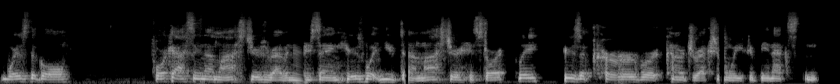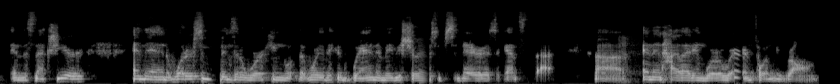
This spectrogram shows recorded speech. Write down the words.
where's the goal, forecasting on last year's revenue, saying here's what you've done last year historically. Here's a curve or kind of direction where you could be next in, in this next year, and then what are some things that are working that where they could win, and maybe show some scenarios against that, uh, yeah. and then highlighting where we're importantly wrong.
